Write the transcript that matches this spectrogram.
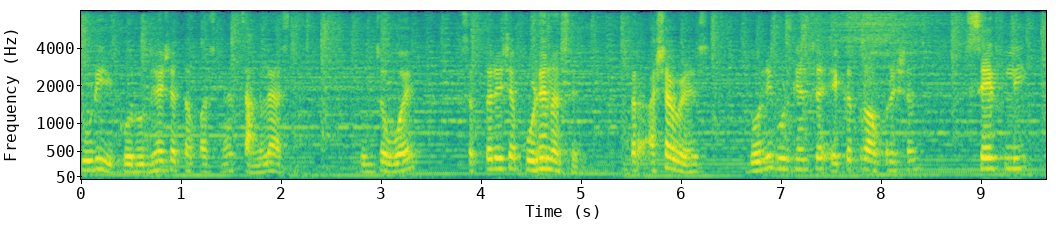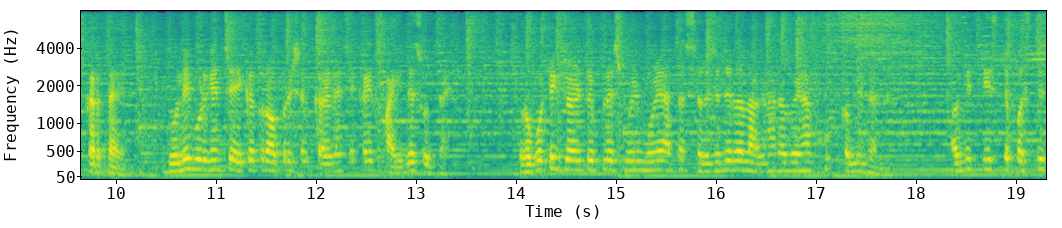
तुडी व हृदयाच्या तपासण्या चांगल्या असतील तुमचं वय सत्तरीच्या पुढे नसेल तर अशा वेळेस दोन्ही गुडघ्यांचं एकत्र ऑपरेशन सेफली करता येईल. दोन्ही गुडघ्यांचं एकत्र ऑपरेशन करण्याचे काही फायदे सुद्धा आहेत. रोबोटिक जॉईंट रिप्लेसमेंटमुळे आता सर्जरीला लागणारा वेळ हा खूप कमी झाला आहे. अगदी तीस ते पस्तीस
